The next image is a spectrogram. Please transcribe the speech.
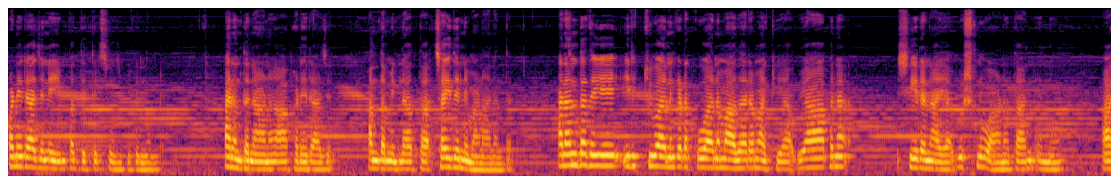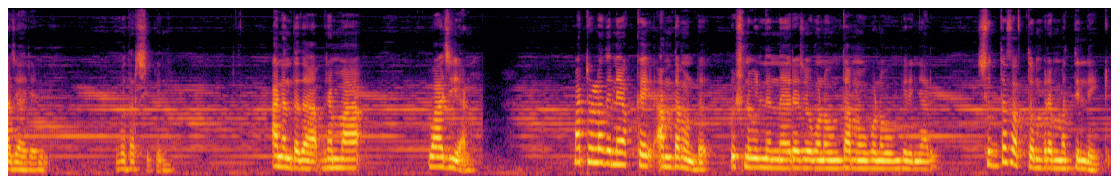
പണിരാജനെയും പദ്യത്തിൽ സൂചിപ്പിക്കുന്നുണ്ട്. അനന്തനാണ് ആ പണിരാജൻ. അന്തമില്ലാത്ത ചൈതന്യമാണ് അനന്തൻ. അനന്തതയെ ഇരിക്കുവാനും കിടക്കുവാനും ആധാരമാക്കിയ വ്യാപനശീലനായ വിഷ്ണുവാണ് താൻ എന്നും ആചാര്യൻ ഉപദർശിക്കുന്നു. അനന്തത ബ്രഹ്മവാചിയാണ്. മറ്റുള്ളതിനൊക്കെ അന്തമുണ്ട്. വിഷ്ണുവിൽ നിന്ന് രജോ ഗുണവും തമോ ഗുണവും പിരിഞ്ഞാൽ ശുദ്ധസത്വം ബ്രഹ്മത്തിൽ ലയിക്കും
